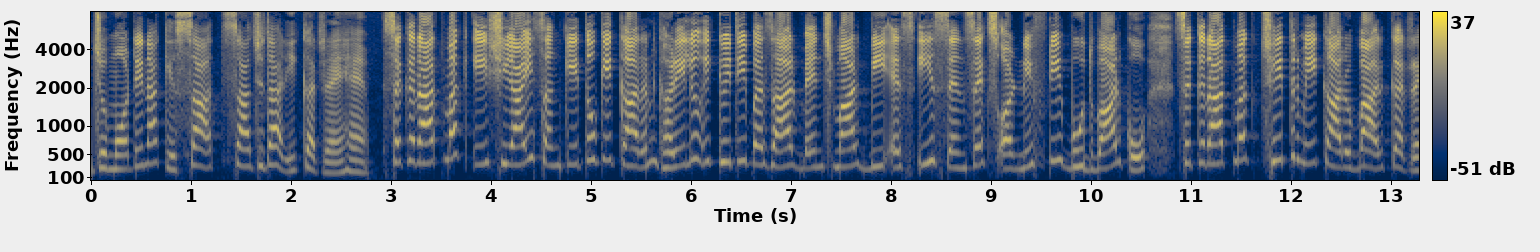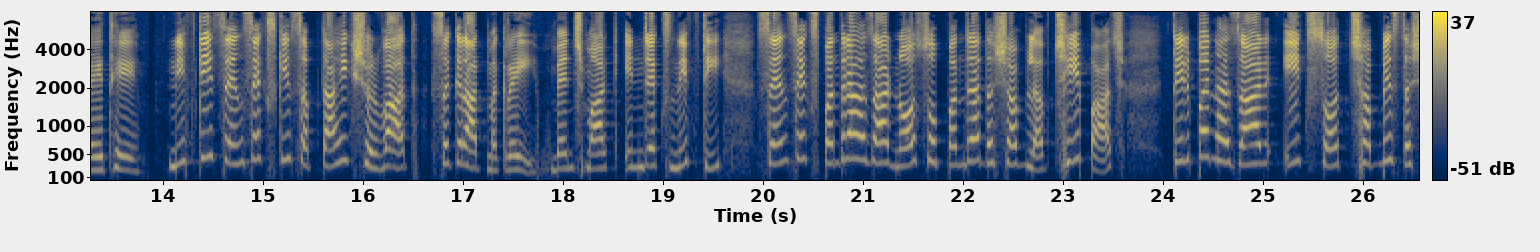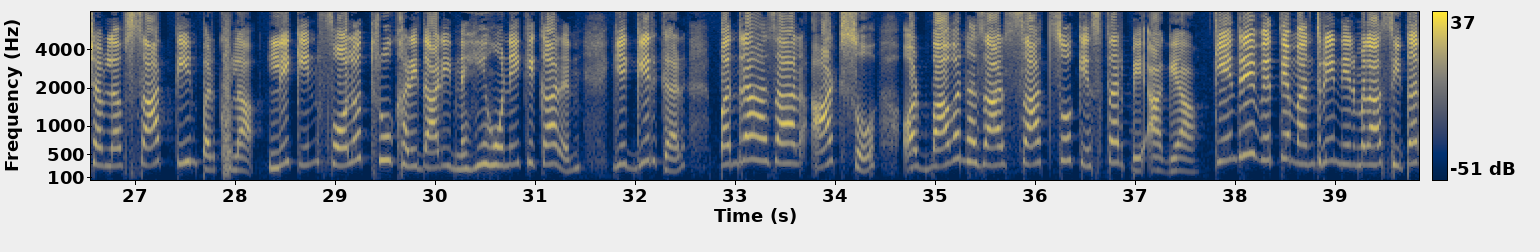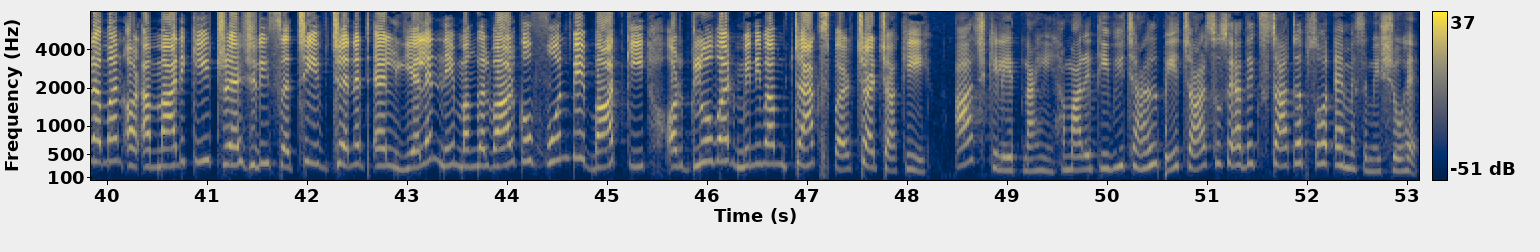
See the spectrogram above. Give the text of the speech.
जो मोडेना के साथ साझेदारी कर रहे हैं। सकारात्मक एशियाई संकेतों के कारण घरेलू इक्विटी बाज़ार बेंचमार्क बीएसई सेंसेक्स और निफ्टी बुधवार को सकारात्मक क्षेत्र में कारोबार कर रहे थे। निफ्टी सेंसेक्स की साप्ताहिक शुरुआत सकारात्मक रही। बेंचमार्क इंडेक्स निफ्टी सेंसेक्स 15,915.65 तिरपन हज़ार एक सौ छब्बीस दशमलव सात तीन पर खुला, लेकिन फॉलो थ्रू खरीदारी नहीं होने के कारण ये गिरकर पंद्रह हज़ार आठ सौ और बावन हज़ार सात सौ के स्तर पे आ गया। केंद्रीय वित्त मंत्री निर्मला सीतारमन और अमेरिकी ट्रेजरी सचिव जेनेट एल येलन ने मंगलवार को फ़ोन पे बात की और ग्लोबल मिनिमम टैक्स पर चर्चा की। आज के लिए इतना ही। हमारे टीवी चैनल पे 400 से अधिक स्टार्टअप्स और एमएसएमई शो है।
